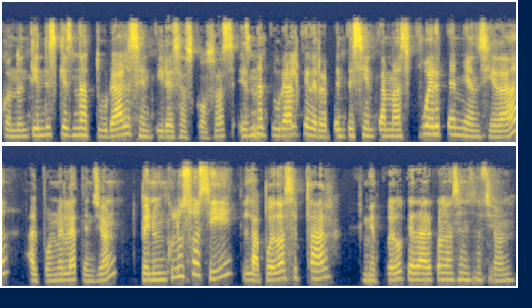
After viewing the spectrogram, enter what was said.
cuando entiendes que es natural sentir esas cosas, es natural que de repente sienta más fuerte mi ansiedad al ponerle atención, pero incluso así la puedo aceptar, me puedo quedar con la sensación,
